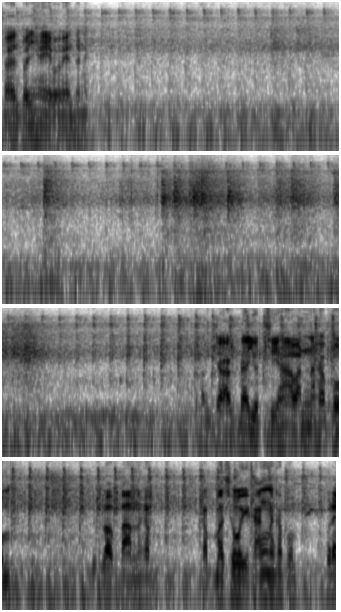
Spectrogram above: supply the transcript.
ไปไปให้ว่าแมนตอนนี้ ลังจากได้หยุดสี่ห้าวันนะครับ ผมหยุดรอบปามนะครับ กลับมาโชว์อีกครั้งนะครับ ผมผู้ใด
